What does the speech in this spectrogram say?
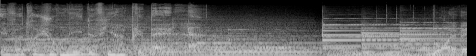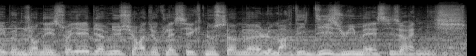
et votre journée devient plus belle. Bon réveil, bonne journée. Soyez les bienvenus sur Radio Classique. Nous sommes le mardi 18 mai, 6h30.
